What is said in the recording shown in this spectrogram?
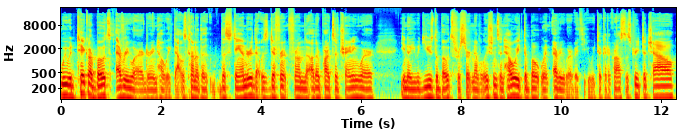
We would take our boats everywhere during Hell Week. That was kind of the the standard that was different from the other parts of training where you know, you would use the boats for certain evolutions. In Hell Week, the boat went everywhere with you. We took it across the street to Chow.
